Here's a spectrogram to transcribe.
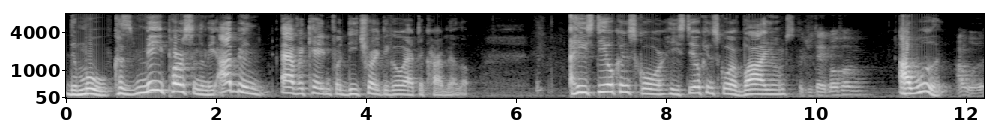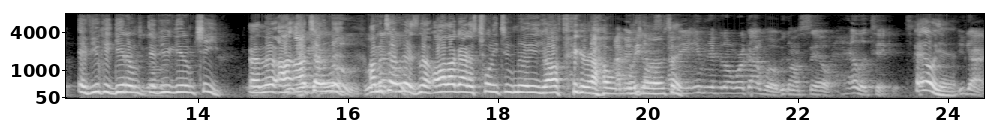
the move? Because me personally, I've been advocating for Detroit to go after Carmelo. He still can score. He still can score volumes. Would you take both of them? I would I would. if you could get him. You If you get him cheap. And look, I, I'll we tell him this. I'm gonna tell him this. Look, all I got is 22 million. Y'all figure out I mean, what you know what I'm I mean, if it don't work out well, we're gonna sell hella tickets. Hell yeah. You got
